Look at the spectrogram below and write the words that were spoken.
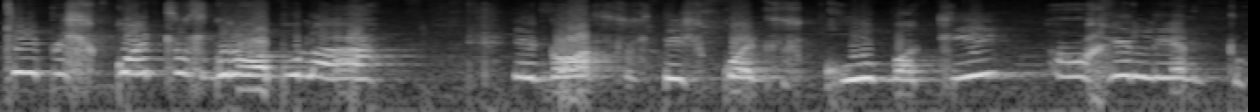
tem biscoitos Globo lá. E nossos biscoitos Cubo aqui ao relento.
